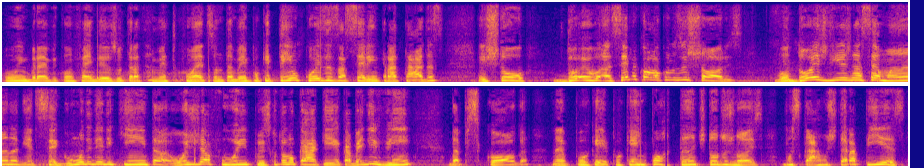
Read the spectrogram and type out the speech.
um, em breve com fé em Deus o tratamento com Edson também, porque tenho coisas a serem tratadas. Estou. Eu sempre coloco nos stories. Vou dois dias na semana, dia de segunda e dia de quinta. Hoje já fui, por isso que eu estou no carro aqui. Acabei de vir da psicóloga, né? Por quê? Porque é importante todos nós buscarmos terapias.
